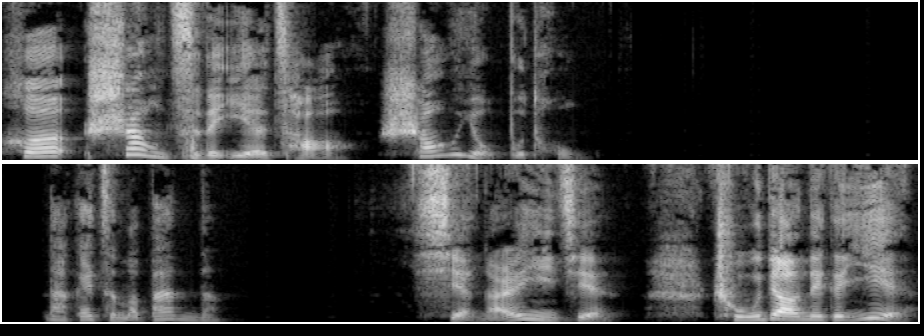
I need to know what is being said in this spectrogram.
和上次的野草稍有不同。那该怎么办呢？显而易见，除掉那个叶，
